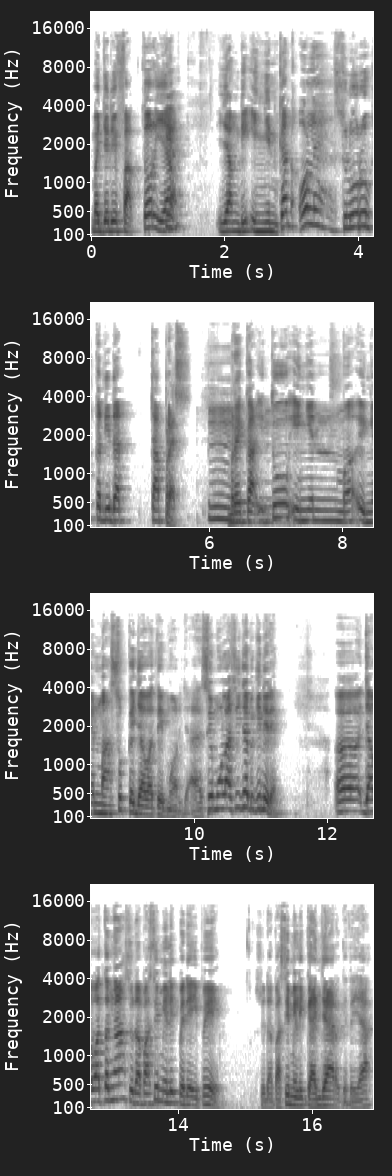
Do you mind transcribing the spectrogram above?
menjadi faktor yang yeah yang diinginkan oleh seluruh kandidat capres. Hmm. Mereka itu ingin ingin masuk ke Jawa Timur. Simulasinya begini deh. Uh, Jawa Tengah sudah pasti milik PDIP, sudah pasti milik Ganjar gitu ya.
